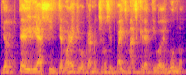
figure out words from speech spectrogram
yo te diría sin temor a equivocarme que somos el país más creativo del mundo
